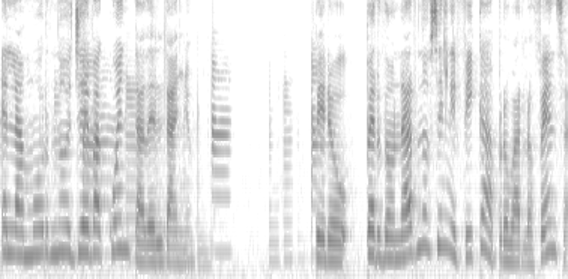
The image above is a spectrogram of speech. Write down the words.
el amor no lleva cuenta del daño. Pero perdonar no significa aprobar la ofensa,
